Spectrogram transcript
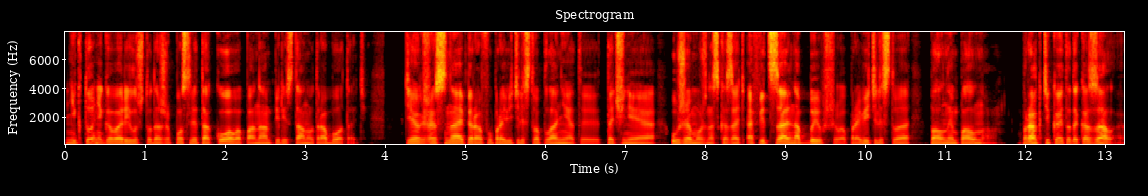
Никто не говорил, что даже после такого по нам перестанут работать. Тех же снайперов у правительства планеты, точнее, уже можно сказать, официально бывшего правительства, полным-полно. Практика это доказала.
